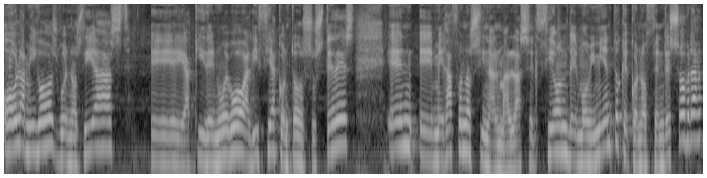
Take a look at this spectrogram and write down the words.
Hola amigos, buenos días. Eh, aquí de nuevo Alicia con todos ustedes en eh, Megáfonos sin Alma, la sección del movimiento que conocen de sobra,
